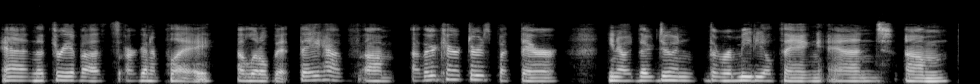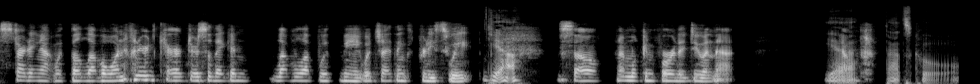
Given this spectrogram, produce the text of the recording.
and the three of us are going to play a little bit. They have um, other characters, but they're, you know, they're doing the remedial thing and um, starting out with the level 100 character so they can level up with me, which I think is pretty sweet. Yeah. So I'm looking forward to doing that. Yeah. That's cool.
